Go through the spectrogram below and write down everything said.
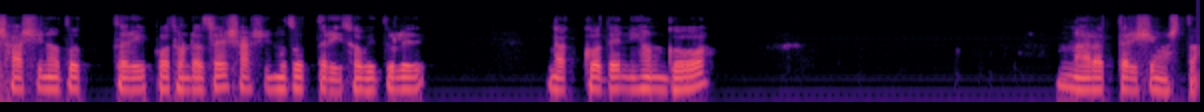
শাসীনতোত্তরী, প্রথমটা আছে শাসীনতোত্তরী, ছবি তুলে গাক্কদে নিহনগ নারাত্তারি সীমাস্তা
